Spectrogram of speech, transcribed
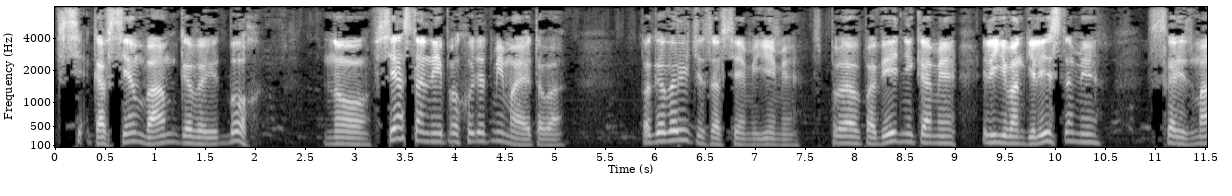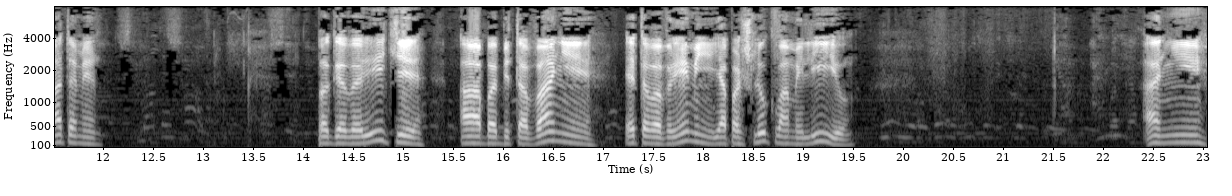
все, ко всем вам говорит Бог, но все остальные проходят мимо этого. Поговорите со всеми ими, с проповедниками или евангелистами, с харизматами. Поговорите об обетовании этого времени. Я пошлю к вам Илию. Они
